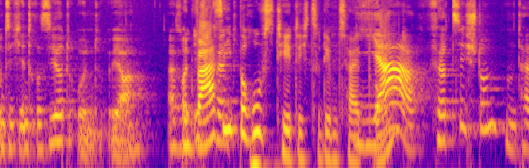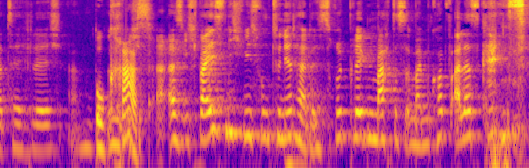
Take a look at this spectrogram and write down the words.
und sich interessiert und ja, also und war sie berufstätig zu dem Zeitpunkt? Ja, 40 Stunden tatsächlich. Oh, krass. Ich, also ich weiß nicht, wie es funktioniert hat. Das Rückblicken macht das in meinem Kopf alles keinen Sinn.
